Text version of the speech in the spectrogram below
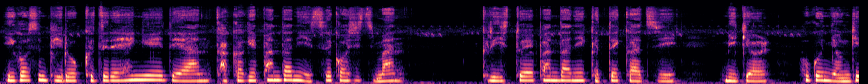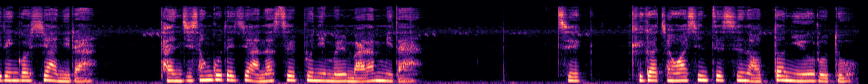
이것은 비록 그들의 행위에 대한 각각의 판단이 있을 것이지만 그리스도의 판단이 그때까지 미결 혹은 연기된 것이 아니라 단지 선고되지 않았을 뿐임을 말합니다. 즉, 그가 정하신 뜻은 어떤 이유로도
